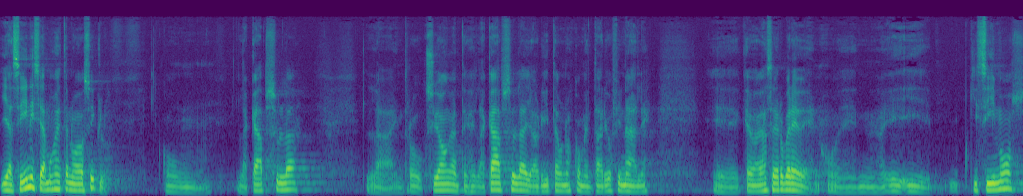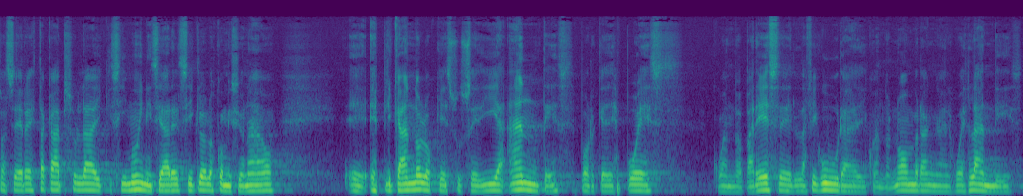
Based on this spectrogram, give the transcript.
Y así iniciamos este nuevo ciclo, con la cápsula, la introducción antes de la cápsula y ahorita unos comentarios finales eh, que van a ser breves. Y, quisimos hacer esta cápsula y quisimos iniciar el ciclo de los comisionados eh, explicando lo que sucedía antes, porque después, cuando aparece la figura y cuando nombran al juez Landis,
